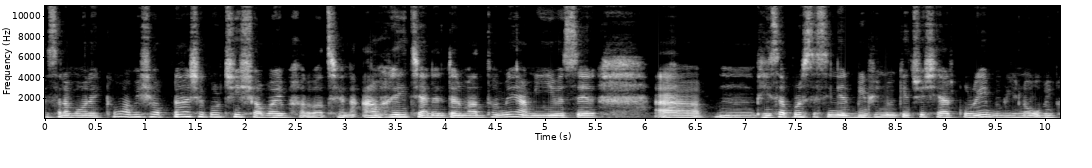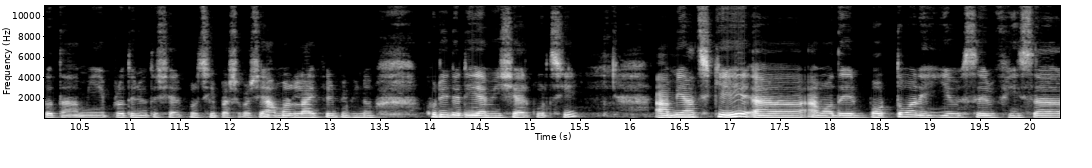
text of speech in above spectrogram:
আসসালামু আলাইকুম। আমি স্বপ্না, আশা করছি সবাই ভালো আছেন। আমার এই চ্যানেলটার মাধ্যমে আমি ইউএস এর ভিসা প্রসেসিং এর বিভিন্ন কিছু শেয়ার করি। বিভিন্ন অভিজ্ঞতা আমি প্রতিনিয়ত শেয়ার করছি। পাশাপাশি আমার লাইফের বিভিন্ন খুঁটিনাটি আমি শেয়ার করছি। আমি আজকে আমাদের বর্তমানে ইউএস এর ভিসার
